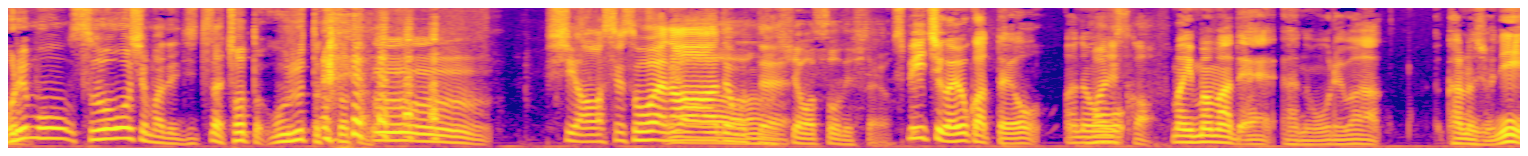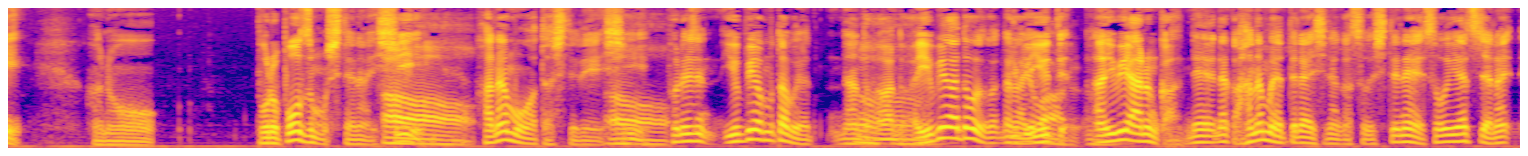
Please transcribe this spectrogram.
俺もスローオーションまで実はちょっとうるっときとったの。うん。幸せそうやなーって思って。幸せそうでしたよ。スピーチが良かったよ。あの、マジっすか？まあ今まで、あの、俺は、彼女に、あの、プロポーズもしてないし花も渡してねえしプレゼン、指輪も多分や、なんとかなんとか、指輪はどうか、なんか言って指輪はあ指輪あるんか。で、なんか花もやってないし、なんかそうしてね、そういうやつじゃない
